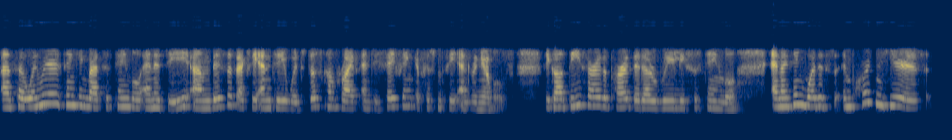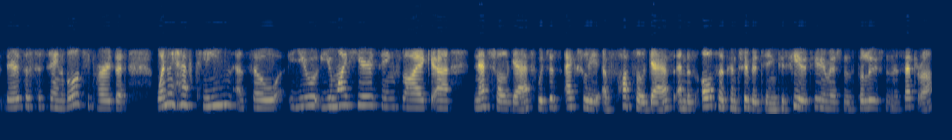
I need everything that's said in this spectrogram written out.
Uh, so when we're thinking about sustainable energy, um, this is actually energy which does comprise energy saving, efficiency, and renewables, because these are the parts that are really sustainable. And I think what is important here is there's a sustainability part that when we have clean, uh, so you you might hear things like uh, natural gas, which is actually a fossil gas and is also contributing to CO2 emissions, pollution, etc.,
